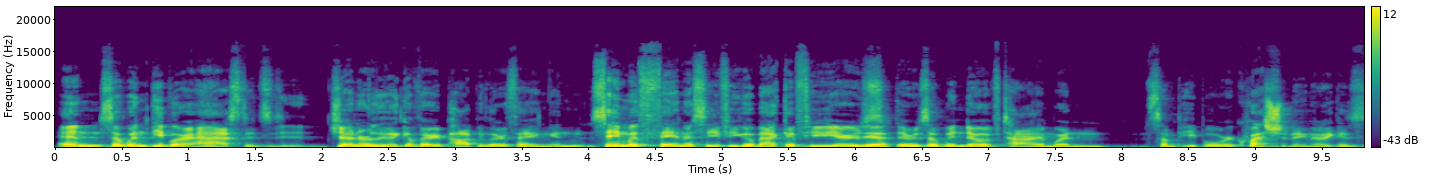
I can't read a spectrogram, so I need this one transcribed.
And so when people are asked, it's generally like a very popular thing. And same with fantasy. If you go back a few years, Yeah. there was a window of time when some people were questioning. They're like, "Is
